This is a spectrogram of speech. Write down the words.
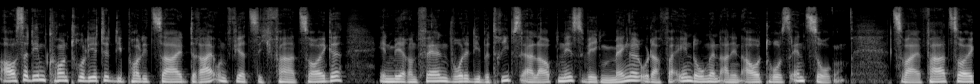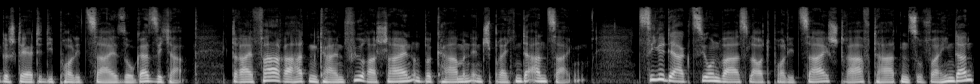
Außerdem kontrollierte die Polizei 43 Fahrzeuge. In mehreren Fällen wurde die Betriebserlaubnis wegen Mängel oder Veränderungen an den Autos entzogen. Zwei Fahrzeuge stellte die Polizei sogar sicher. Drei Fahrer hatten keinen Führerschein und bekamen entsprechende Anzeigen. Ziel der Aktion war es laut Polizei, Straftaten zu verhindern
